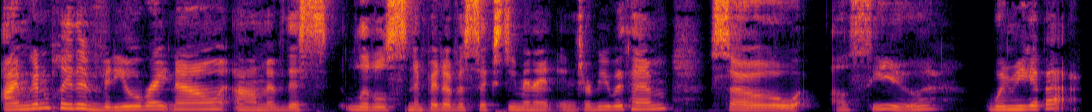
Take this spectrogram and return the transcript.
I'm going to play the video right now um, of this little snippet of a 60 minute interview with him. So I'll see you when we get back.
